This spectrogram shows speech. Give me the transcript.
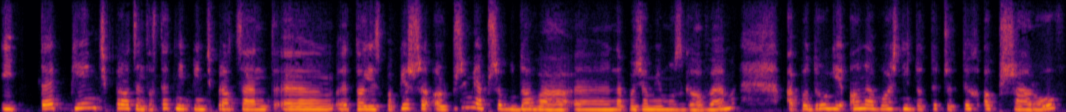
I te 5%, ostatnie 5% e, to jest po pierwsze olbrzymia przebudowa e, na poziomie mózgowym, a po drugie ona właśnie dotyczy tych obszarów,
